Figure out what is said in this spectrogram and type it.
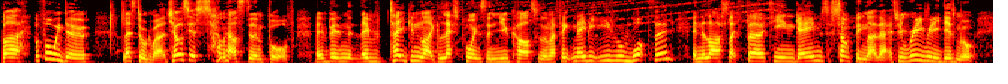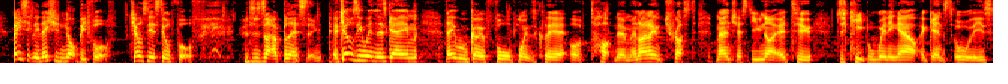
But before we do, let's talk about it. Chelsea are somehow still in fourth. They've been they've taken like less points than Newcastle and I think maybe even Watford in the last like 13 games, something like that. It's been really really dismal. Basically, they should not be fourth. Chelsea is still fourth. which is like a blessing. If Chelsea win this game, they will go four points clear of Tottenham, and I don't trust Manchester United to just keep winning out against all these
